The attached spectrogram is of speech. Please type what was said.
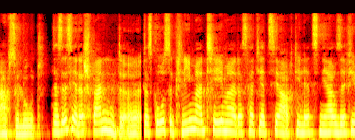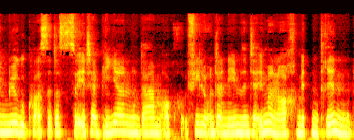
Absolut. Das ist ja das Spannende. Das große Klimathema, das hat jetzt ja auch die letzten Jahre sehr viel Mühe gekostet, das zu etablieren. Und da haben auch viele Unternehmen sind ja immer noch mittendrin.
